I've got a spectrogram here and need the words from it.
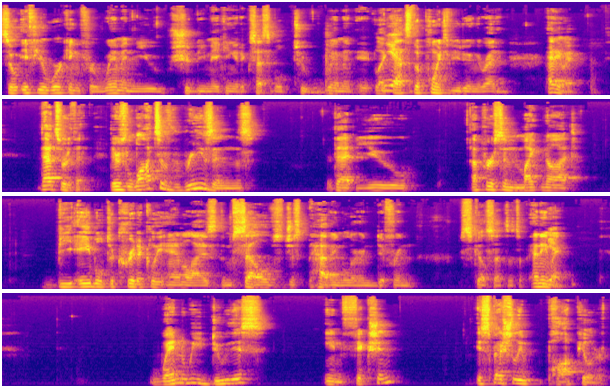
So if you're working for women, you should be making it accessible to women. It- like Yeah. that's the point of you doing the writing. Anyway, that sort of thing. There's lots of reasons that you a person might not be able to critically analyze themselves just having learned different skill sets and stuff. Anyway, when we do this in fiction, especially popular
